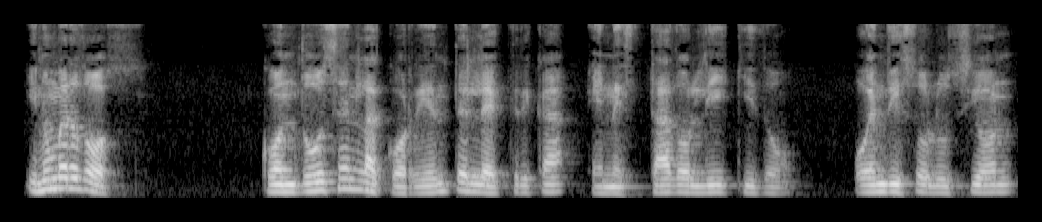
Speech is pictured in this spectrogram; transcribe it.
Y número 2, conducen la corriente eléctrica en estado líquido o en disolución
